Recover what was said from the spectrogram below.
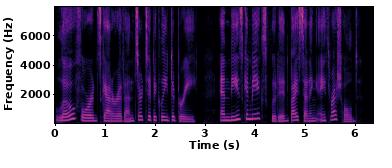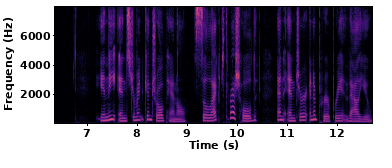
Low forward scatter events are typically debris, and these can be excluded by setting a threshold. In the Instrument Control panel, select Threshold and enter an appropriate value.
